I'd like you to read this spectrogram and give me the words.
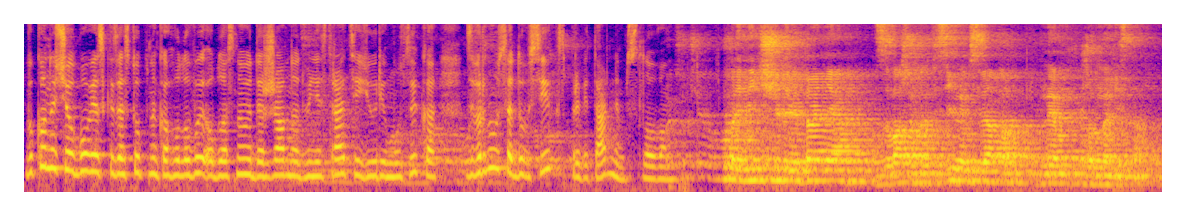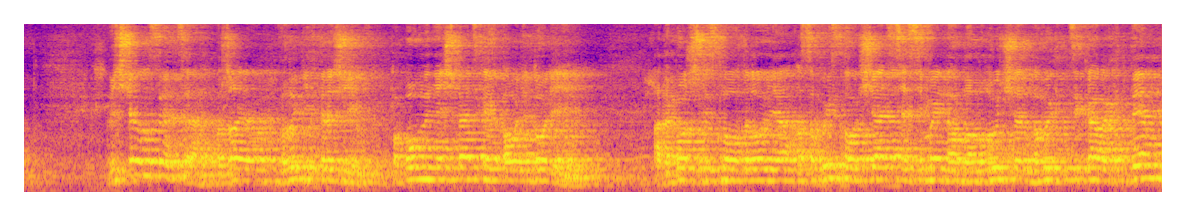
Виконуючий обов'язки заступника голови обласної державної адміністрації Юрій Музика звернувся до всіх з привітальним словом. Прийміть щирі вітання з вашим професійним святом Днем журналіста. Від щирого серця бажаю великих тиражів, поповнення читацької аудиторії, а також міцного здоров'я, особистого щастя, сімейного благополуччя, нових цікавих тем,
